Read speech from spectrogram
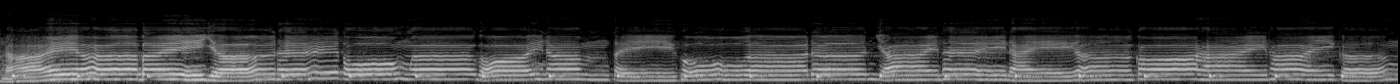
nay à, bây giờ thế tôn à, gọi năm tỳ khu đến dài thế này có hai thai cường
